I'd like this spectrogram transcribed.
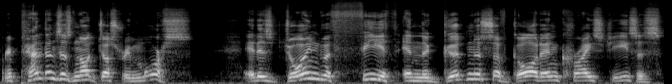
Repentance is not just remorse, it is joined with faith in the goodness of God in Christ Jesus.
